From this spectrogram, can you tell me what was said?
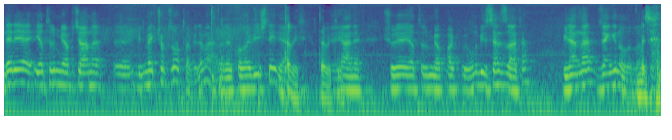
Nereye yatırım yapacağını e, bilmek çok zor tabii değil mi? Öyle kolay bir iş değil yani. Tabii ki. Tabii ki. Yani şuraya yatırım yapmak onu bilseniz zaten bilenler zengin olurlar. Mesela-.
